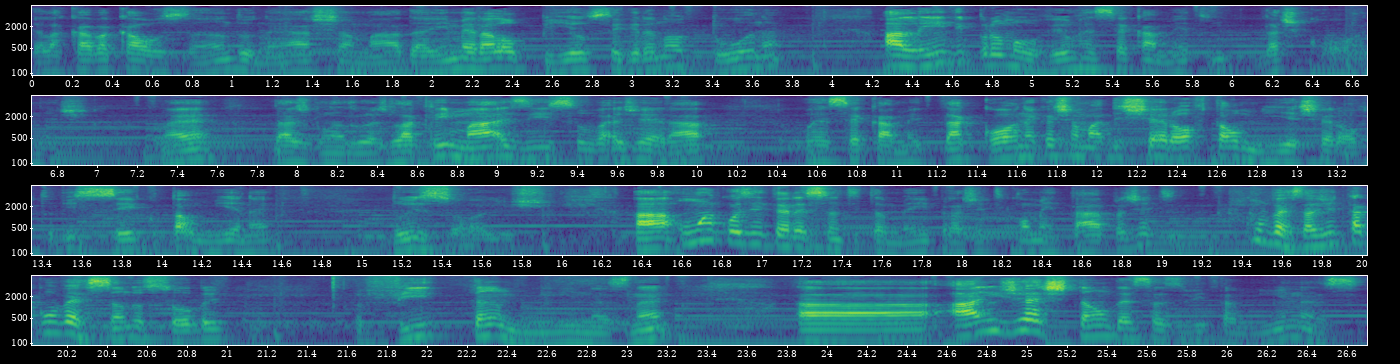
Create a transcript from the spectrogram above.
ela acaba causando né, a chamada hemeralopia, ou cegueira noturna, além de promover um ressecamento das córneas, né, das glândulas lacrimais, e isso vai gerar o ressecamento da córnea, que é chamado de xeroftalmia, xerófito de seco, talmia, né, dos olhos. Ah, uma coisa interessante também para a gente comentar, para a gente conversar, a gente está conversando sobre vitaminas, né? Ah, a ingestão dessas vitaminas,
